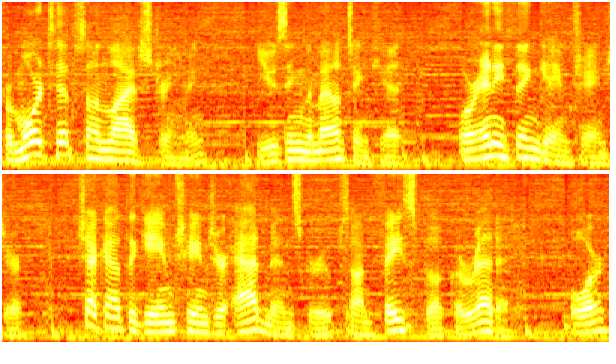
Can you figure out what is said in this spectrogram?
For more tips on live streaming, using the mounting kit, or anything Game Changer, check out the Game Changer admins groups on Facebook or Reddit, or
